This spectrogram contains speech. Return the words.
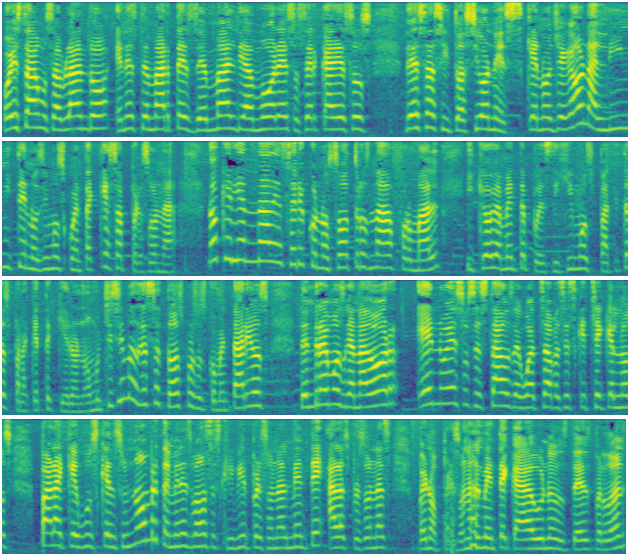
Hoy estábamos hablando en este martes de mal de amores acerca de esos de esas situaciones que nos llegaron al límite y nos dimos cuenta que esa persona no quería nada en serio con nosotros, nada formal y que obviamente pues dijimos patitas para qué te quiero, ¿no? Muchísimas gracias a todos por sus comentarios. Tendremos ganador en nuestros estados de WhatsApp, así es que chequenlos para que busquen su nombre. También les vamos a escribir personalmente a las personas, bueno, personalmente cada uno de ustedes, perdón,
